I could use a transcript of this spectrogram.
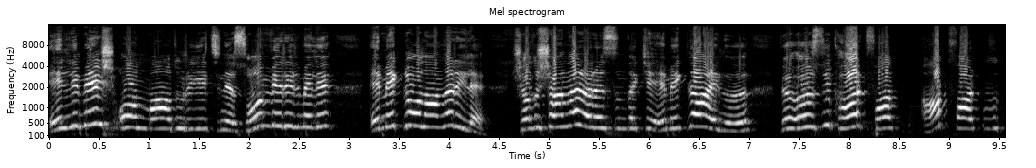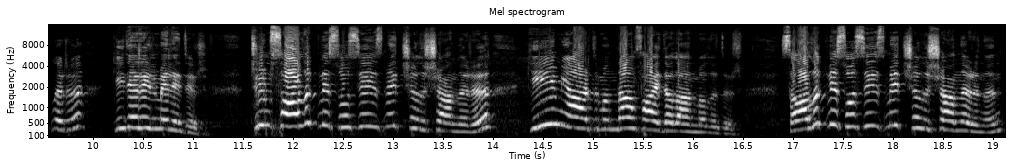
55-10 mağduriyetine son verilmeli, emekli olanlar ile çalışanlar arasındaki emekli aylığı ve özlük hak, fark, hak farklılıkları giderilmelidir. Tüm sağlık ve sosyal hizmet çalışanları giyim yardımından faydalanmalıdır. Sağlık ve sosyal hizmet çalışanlarının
